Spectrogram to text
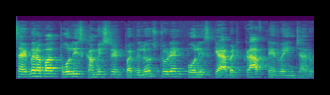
Cyberabad police commissionerate పరిధిలో student police cadet craft నిర్వహించారు.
